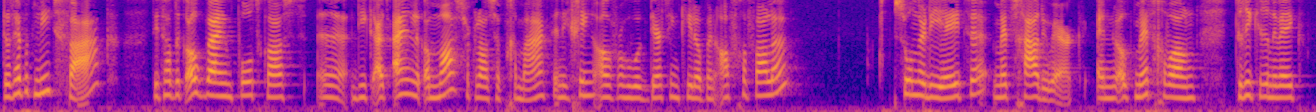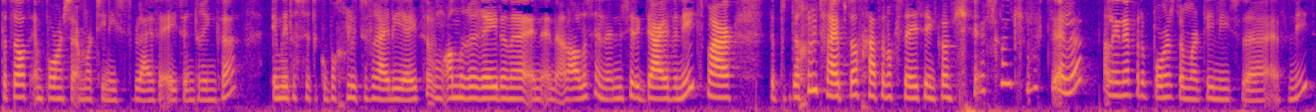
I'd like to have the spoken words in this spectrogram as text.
Dat heb ik niet vaak. Dit had ik ook bij een podcast uh, die ik uiteindelijk een masterclass heb gemaakt. En die ging over hoe ik 13 kilo ben afgevallen. Zonder diëten, met schaduwwerk. En ook met gewoon drie keer in de week patat en pornstar en martinis te blijven eten en drinken. Inmiddels zit ik op een glutenvrij dieet om andere redenen en, en, alles. En, dan zit ik daar even niet. Maar de, de glutenvrije patat gaat er nog steeds in, kan ik je, kan ik je vertellen. Alleen even de pornstar martinis uh, even niet.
